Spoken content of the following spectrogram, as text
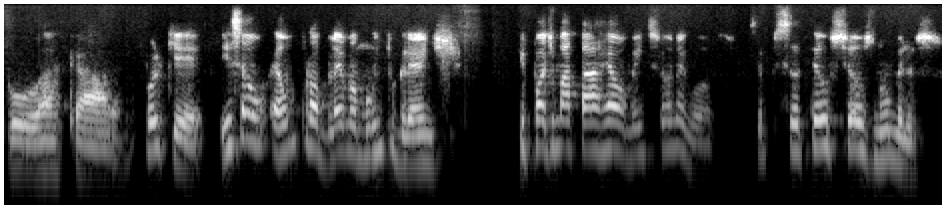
boa, cara. Por quê? Isso é um, é um problema muito grande que pode matar realmente o seu negócio. Você precisa ter os seus números.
